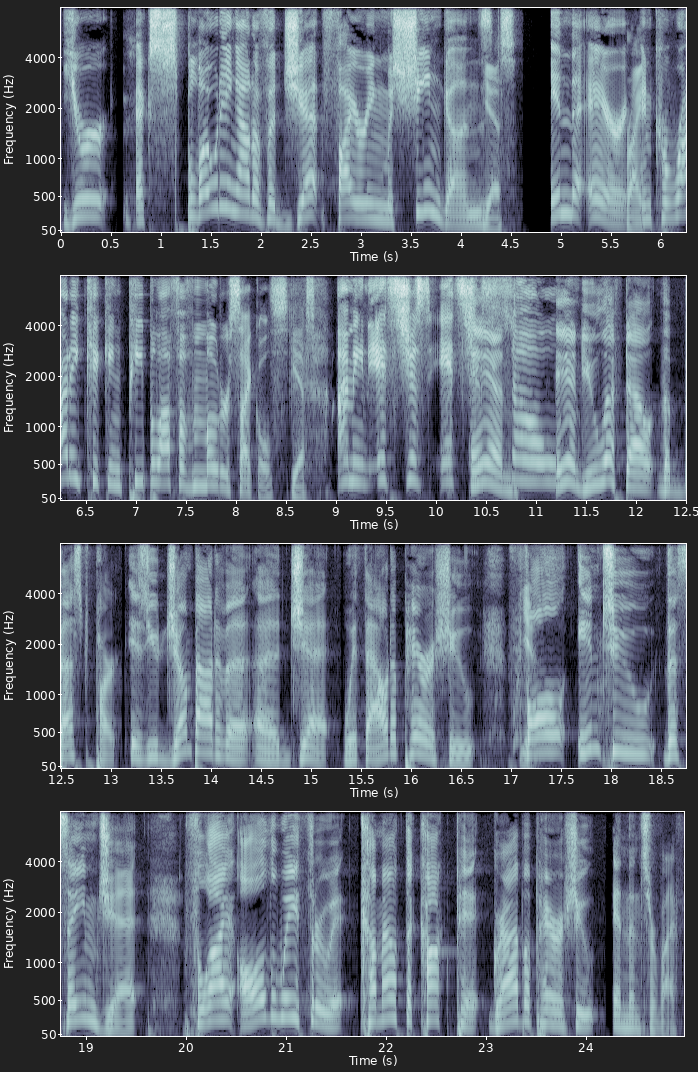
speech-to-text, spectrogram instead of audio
You're exploding out of a jet firing machine guns Yes. in the air Right. and karate kicking people off of motorcycles. Yes. I mean, it's just it's just and so and you left out the best part is you jump out of a, a jet without a parachute fall into the same jet fly all the way through it come out the cockpit grab a parachute and then survive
